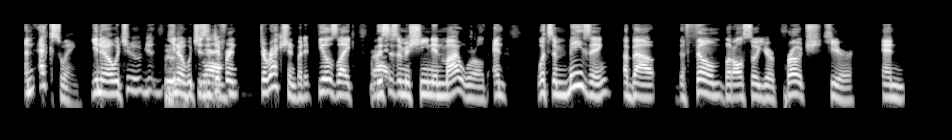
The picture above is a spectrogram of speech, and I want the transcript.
an X-wing, you know, which you know, which is yeah. a different direction, but it feels like right. this is a machine in my world. And what's amazing about the film, but also your approach here, and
